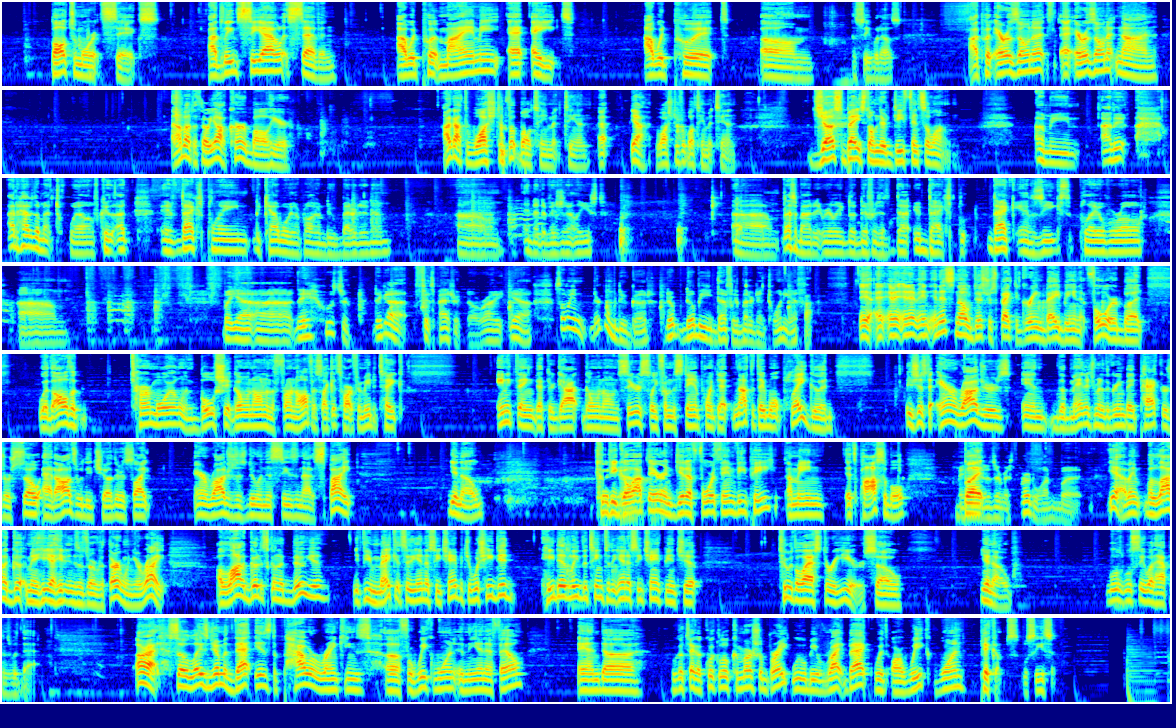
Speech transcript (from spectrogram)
Baltimore at six. I'd leave Seattle at seven. I would put Miami at eight. I would put um let's see what else. I'd put Arizona at Arizona at I'm about to throw y'all a curveball here. I got the Washington football team at 10. Uh, yeah, Washington football team at 10. Just based on their defense alone. I mean, I did. I'd have them at twelve because if Dak's playing, the Cowboys are probably gonna do better than him, um, in the division at least. Um, that's about it, really. The difference is Dak, Dak's Dak and Zeke's play overall. Um, but yeah, uh, they who's their they got Fitzpatrick though, right? Yeah, so I mean they're gonna do good. They'll, they'll be definitely better than twentieth. Yeah, and, and, and, and it's no disrespect to Green Bay being at four, but with all the turmoil and bullshit going on in the front office, like it's hard for me to take anything that they got going on seriously from the standpoint that not that they won't play good, it's just that Aaron Rodgers and the management of the Green Bay Packers are so at odds with each other. It's like Aaron Rodgers is doing this season out of spite. You know, could he go out there and get a fourth MVP? I mean, it's possible. Maybe But- they deserve a third one, but Yeah, I mean, but a lot of good. I mean, he, yeah, he didn't deserve a third one. You're right. A lot of good it's going to do you if you make it to the NFC Championship, which he did. He did lead the team to the NFC Championship two of the last three years. So, you know, we'll we'll see what happens with that. All right, so ladies and gentlemen, that is the power rankings uh, for Week One in the NFL, and uh, we're gonna take a quick little commercial break. We will be right back with our Week One pick'ems. We'll see you soon.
